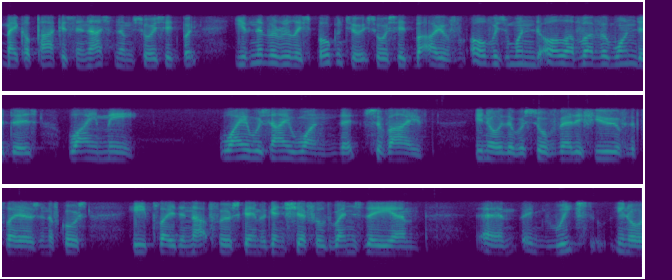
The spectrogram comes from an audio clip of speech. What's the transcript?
Michael Parkinson asked him, so he said, but you've never really spoken to it. So he said, but I've always wondered, all I've ever wondered is, why me? Why was I one that survived? You know, there were so very few of the players, and of course, he played in that first game against Sheffield Wednesday. Um, um, in weeks, you know,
